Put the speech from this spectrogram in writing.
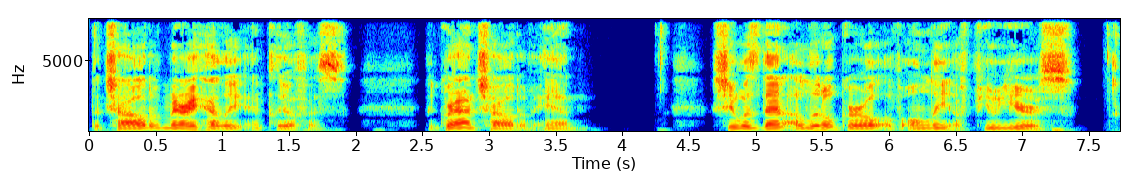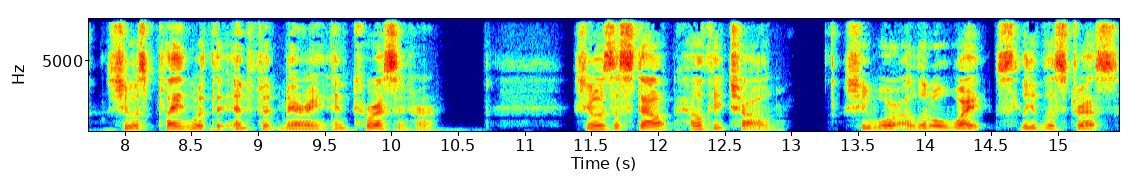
the child of Mary Heli and Cleophas, the grandchild of Anne. She was then a little girl of only a few years. She was playing with the infant Mary and caressing her. She was a stout, healthy child. She wore a little white sleeveless dress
